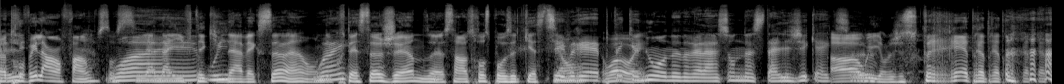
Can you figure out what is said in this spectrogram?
Retrouver l'enfance aussi, la Ouais, naïveté qui oui. venait avec ça. Hein? On Ouais. écoutait ça jeune, euh, sans trop se poser de C'est questions. vrai, peut-être Ouais, que nous, on a une relation nostalgique avec Ah ça. oui, on- je suis très, très, très, très, très, très,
